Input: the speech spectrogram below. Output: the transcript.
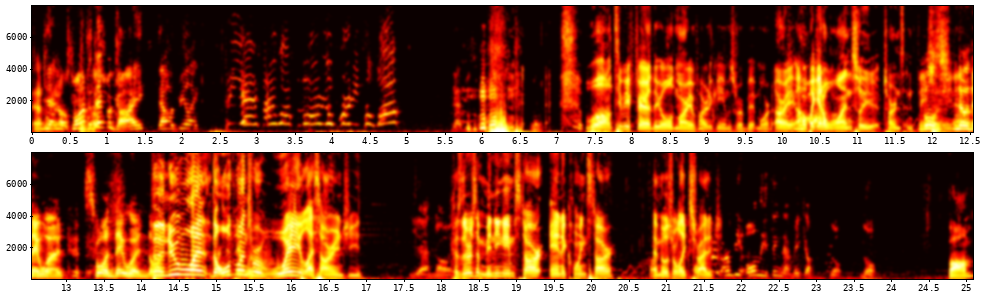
Yeah, know. no, Swan's the type of guy that would be like, BS, I lost Mario Party to luck." That'd well, to be fair, the old Mario Party games were a bit more. All right, I hope I get a one, so he turns and faces Bull- me. no, now. they weren't. Swan, they were not. The new one, the old It ones was- were way less RNG yeah, no. because there's a mini game star and a coin star, and those are like strategy. Boulders aren't the only thing that make up. No, no. Bomb.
